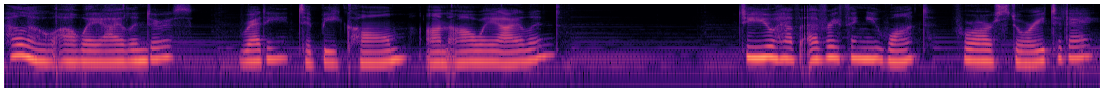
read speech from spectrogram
Hello, Ahway Islanders. Ready to be calm on Ahway Island? Do you have everything you want for our story today?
